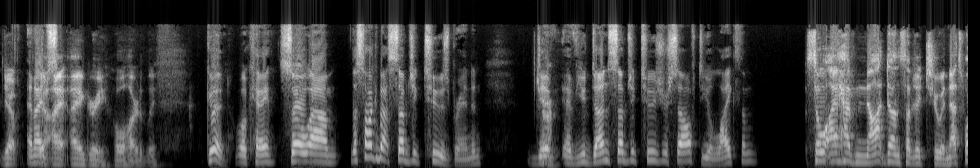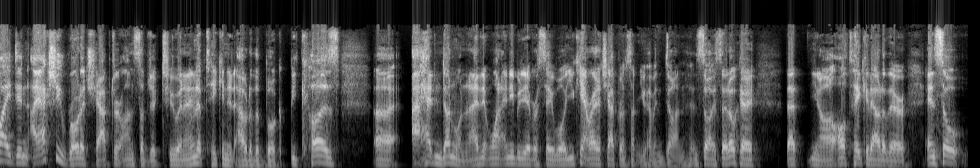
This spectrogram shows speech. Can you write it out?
Yep. And I've- I, I agree wholeheartedly. Good. Okay. So um, let's talk about subject twos, Brandon. Sure. Have, have you done subject twos yourself? Do you like them? So I have not done subject two, and that's why I didn't. I actually wrote a chapter on subject two, and I ended up taking it out of the book because uh, I hadn't done one, and I didn't want anybody to ever say, "Well, you can't write a chapter on something you haven't done." And so I said, "Okay, that you know, I'll take it out of there." And so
